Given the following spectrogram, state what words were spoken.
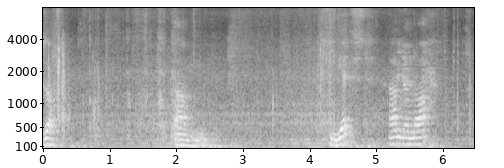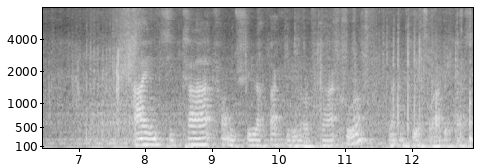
So. Ähm, jetzt haben wir noch ein Zitat von Srila Bhaktivinoda Thakur. Wo habe ich das?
